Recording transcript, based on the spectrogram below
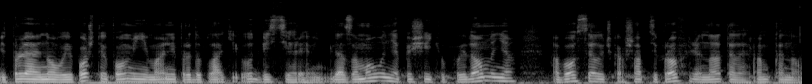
Відправляю новою поштою по мінімальній предоплаті у 200 гривень. Для замовлення пишіть у повідомлення або силочка в шапці профілю на телеграм-канал.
